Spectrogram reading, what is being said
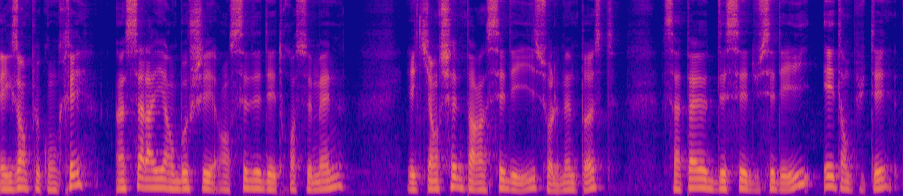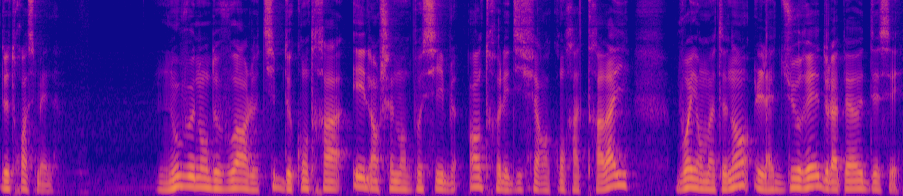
Exemple concret, un salarié embauché en CDD 3 semaines et qui enchaîne par un CDI sur le même poste, sa période d'essai du CDI est amputée de 3 semaines. Nous venons de voir le type de contrat et l'enchaînement possible entre les différents contrats de travail. Voyons maintenant la durée de la période d'essai.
